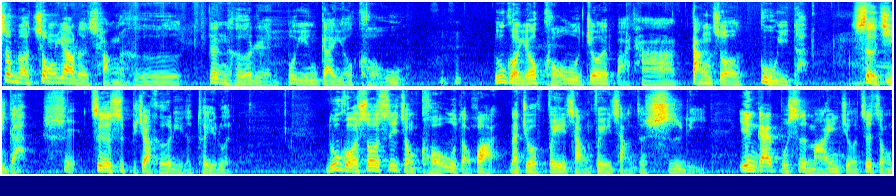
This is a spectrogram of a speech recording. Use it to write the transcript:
这么重要的场合，任何人不应该有口误。如果有口误，就会把它当做故意的、设计的，是这个是比较合理的推论。如果说是一种口误的话，那就非常非常的失礼，应该不是马英九这种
